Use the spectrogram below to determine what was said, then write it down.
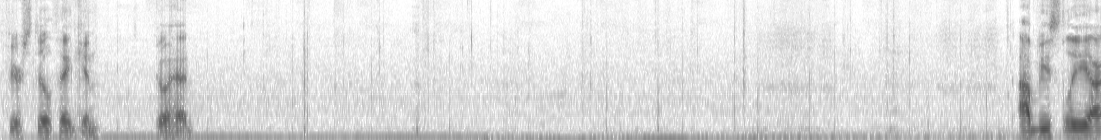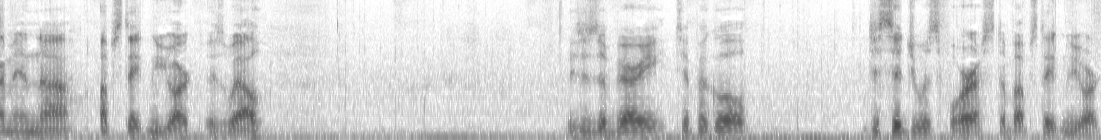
if you're still thinking, go ahead. Obviously, I'm in uh, upstate New York as well. This is a very typical deciduous forest of upstate New York.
